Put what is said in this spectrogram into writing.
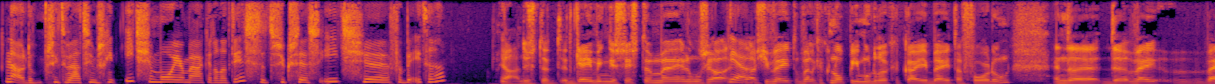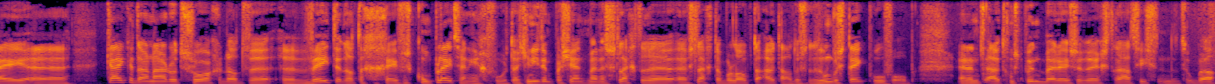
nou, de situatie misschien ietsje mooier maken dan het is? Het succes iets verbeteren? Ja, dus het, het gaming the system in ons. Ja. Als je weet op welke knop je moet drukken, kan je beter voordoen. En de, de, wij, wij uh, kijken daarnaar door te zorgen dat we uh, weten dat de gegevens compleet zijn ingevoerd. Dat je niet een patiënt met een slechtere, uh, slechter beloop eruit haalt. Dus daar doen we steekproeven op. En het uitgangspunt bij deze registraties, en dat is ook wel,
